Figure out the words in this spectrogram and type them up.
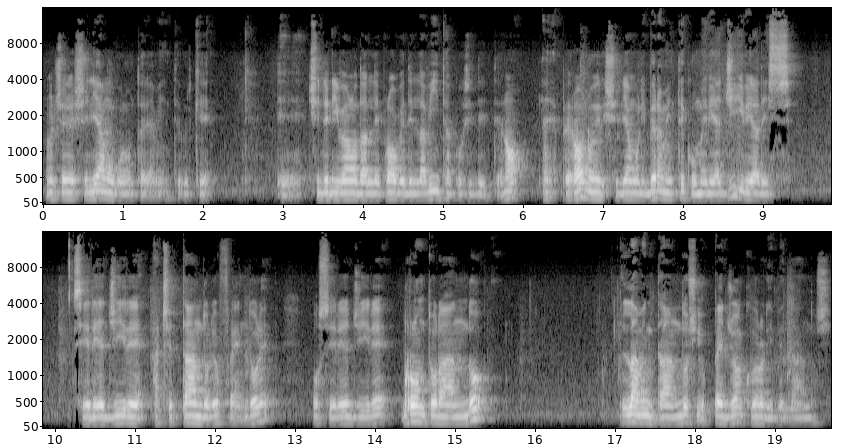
non ce le scegliamo volontariamente perché eh, ci derivano dalle prove della vita cosiddette, no? Eh, però noi scegliamo liberamente come reagire ad esse, se reagire accettandole, offrendole, o se reagire brontolando, lamentandoci o peggio ancora ribellandoci.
